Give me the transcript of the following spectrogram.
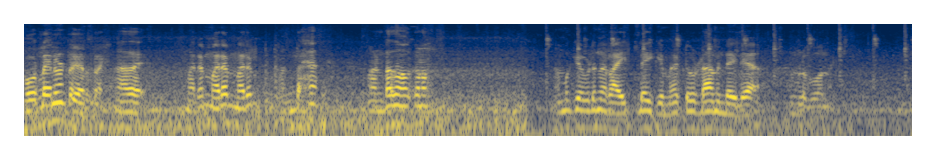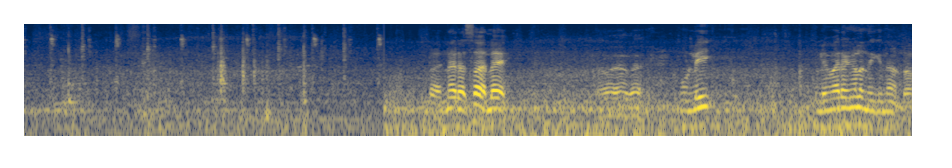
ഫോർ ലൈനോട്ട് കയറട്ടെ. അതെ. മരം മരം മരം. മണ്ട മണ്ട നോക്കണം. നമുക്ക് ഇവിടുന്ന് റൈറ്റിലേക്ക് മേട്ടൂർ ഡാമിന്റെ അതിലാണ് നമ്മൾ പോകുന്നത് എന്നാ രസമല്ലേ അതെ അതെ. പുളി പുളിമരങ്ങൾ നിൽക്കുന്നുണ്ടോ?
